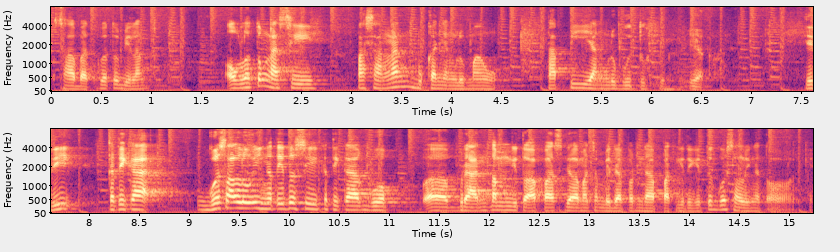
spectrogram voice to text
sahabat gue tuh bilang Allah tuh ngasih pasangan bukan yang lu mau tapi yang lu butuhin. Iya. Jadi ketika gue selalu inget itu sih ketika gue uh, berantem gitu apa segala macam beda pendapat gitu-gitu gue selalu inget oh oke.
